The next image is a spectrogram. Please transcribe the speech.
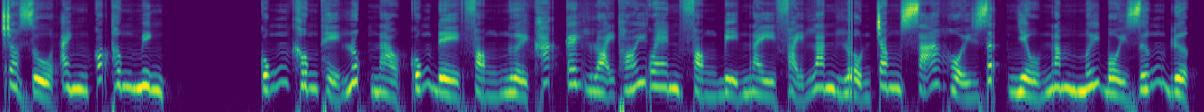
Cho dù anh có thông minh. Cũng không thể lúc nào cũng đề phòng người khác cái loại thói quen phòng bị này phải lăn lộn trong xã hội rất nhiều năm mới bồi dưỡng được.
